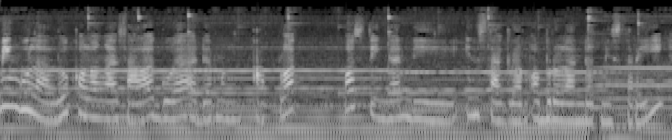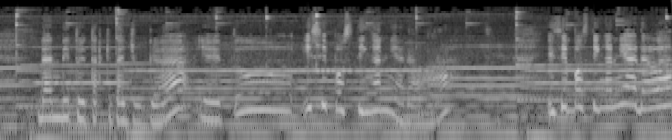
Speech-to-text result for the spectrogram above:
minggu lalu kalau nggak salah gue ada mengupload postingan di Instagram obrolan.misteri dan di Twitter kita juga, yaitu isi postingannya adalah isi postingannya adalah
